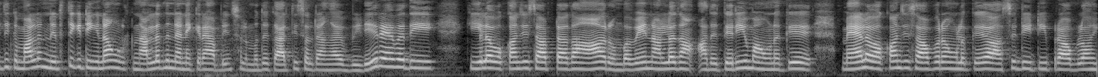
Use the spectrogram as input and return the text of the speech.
இதுக்கு மேலே நிறுத்திக்கிட்டிங்கன்னா உங்களுக்கு நல்லதுன்னு நினைக்கிறேன். அப்படின்னு சொல்லும்போது கார்த்தி சொல்கிறாங்க விடு ரேவதி. கீழே உட்காந்து சாப்பிட்டா தான் ரொம்பவே நல்லதான். அது தெரியுமா உனக்கு? மேலே உட்காந்து சாப்பிட்றவங்களுக்கு அசிடிட்டி ப்ராப்ளம்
